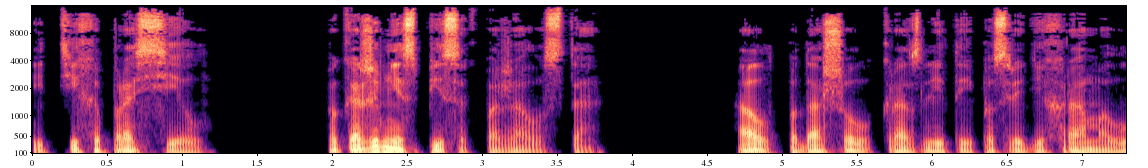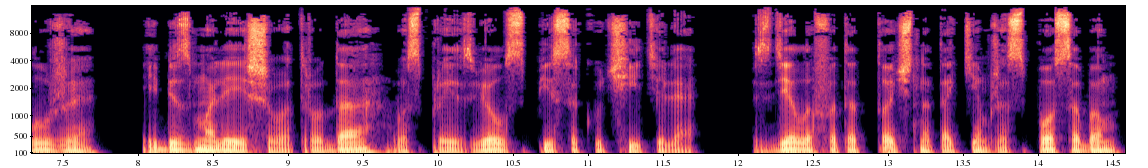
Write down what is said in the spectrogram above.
и тихо просил. «Покажи мне список, пожалуйста». Ал подошел к разлитой посреди храма луже и без малейшего труда воспроизвел список учителя, сделав это точно таким же способом,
